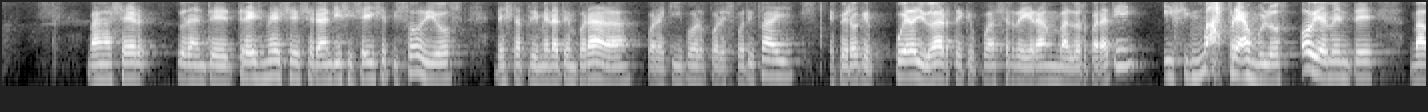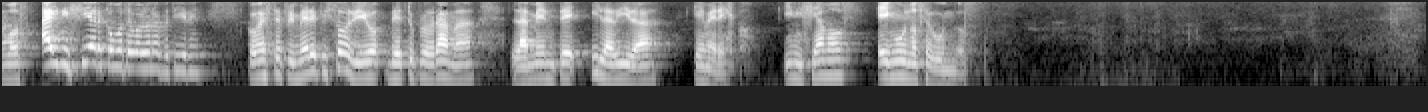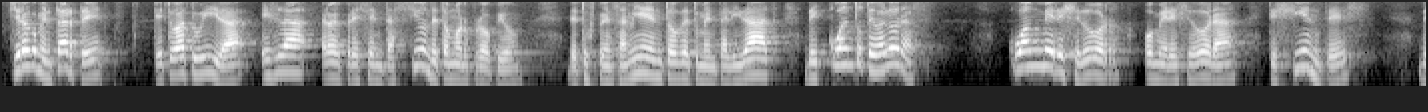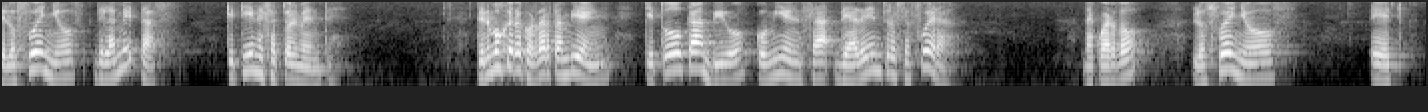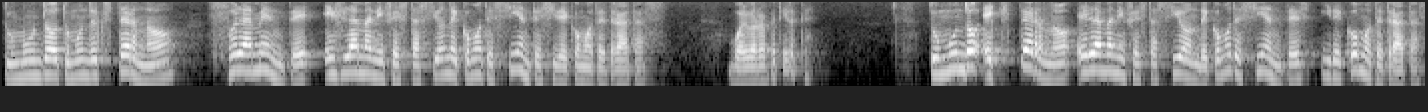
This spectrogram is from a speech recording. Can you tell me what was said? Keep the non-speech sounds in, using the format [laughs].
Van a ser durante tres meses, serán 16 episodios de esta primera temporada por aquí, por, por Spotify. Espero que pueda ayudarte, que pueda ser de gran valor para ti. Y sin más preámbulos, obviamente, vamos a iniciar, como te vuelvo a repetir, con este primer episodio de tu programa La mente y la vida que merezco. Iniciamos en unos segundos. Quiero comentarte que toda tu vida es la representación de tu amor propio, de tus pensamientos, de tu mentalidad, de cuánto te valoras, cuán merecedor o merecedora te sientes de los sueños, de las metas que tienes actualmente. Tenemos que recordar también que todo cambio comienza de adentro hacia afuera. ¿De acuerdo? Los sueños, eh, tu, mundo, tu mundo externo, solamente es la manifestación de cómo te sientes y de cómo te tratas. Vuelvo a repetirte. Tu mundo externo es la manifestación de cómo te sientes y de cómo te tratas.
